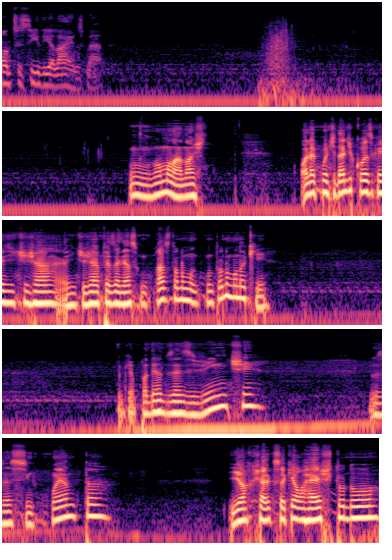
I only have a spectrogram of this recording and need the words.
Want to see the Alliance map. Hum, vamos lá, nós. Olha a quantidade de coisa que a gente já. A gente já fez aliança com quase todo mundo. Com todo mundo aqui. Aqui é poder 220. 250. E Yorkshire, que isso aqui é o resto do.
